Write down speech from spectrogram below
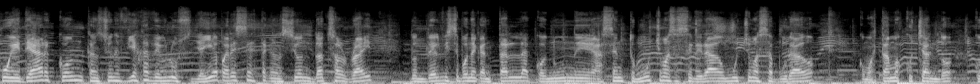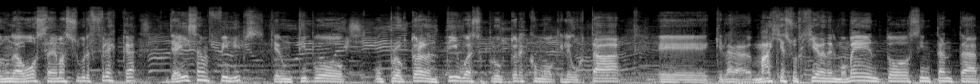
juguetear con canciones viejas de blues. Y ahí aparece esta canción That's Alright, donde Elvis se pone a cantarla con un eh, acento mucho más acelerado, mucho más apurado, como estamos escuchando, con una voz además súper fresca. Y ahí Sam Phillips, que era un tipo, un productor a la antigua, esos productores como que le gustaba eh, que la magia surgiera en el momento, sin tanta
